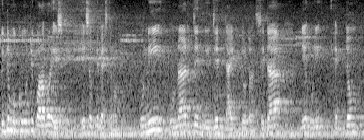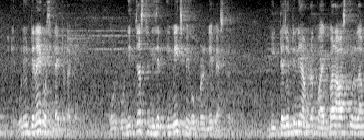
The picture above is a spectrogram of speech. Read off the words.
কিন্তু মুখ্যমন্ত্রী বরাবর এস- এসব নিয়ে ব্যস্ত হন উনি ওনার যে নিজের দায়িত্বটা, সেটা নিয়ে উনি একদম, উনি ডেনাই করছেন দায়িত্বটাকে। উনি জাস্ট নিজের ইমেজ মেক করে নিয়ে ব্যস্ত। বিদ্যাজ্যোতি নিয়ে আমরা কয়েকবার আওয়াজ তুললাম,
